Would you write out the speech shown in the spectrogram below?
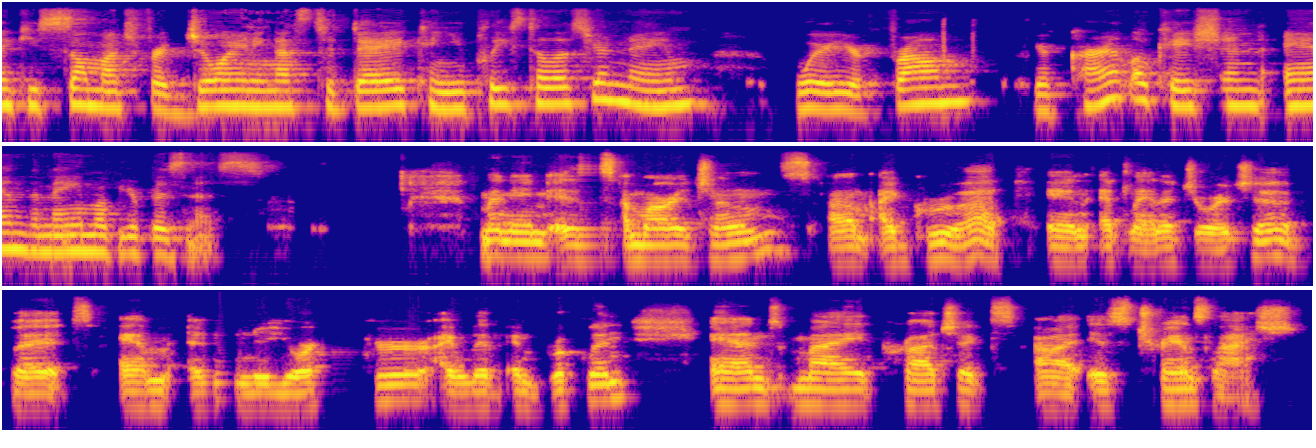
Thank you so much for joining us today. Can you please tell us your name, where you're from, your current location, and the name of your business? My name is Imara Jones. Um, I grew up in Atlanta, Georgia, but am a New Yorker. I live in Brooklyn, and my project uh, is Translash.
